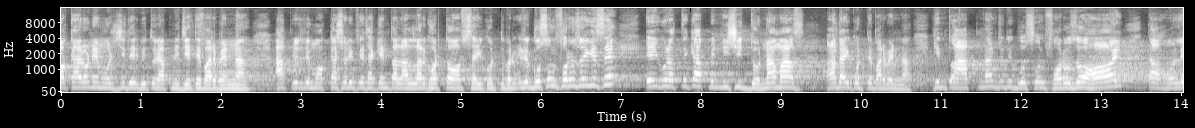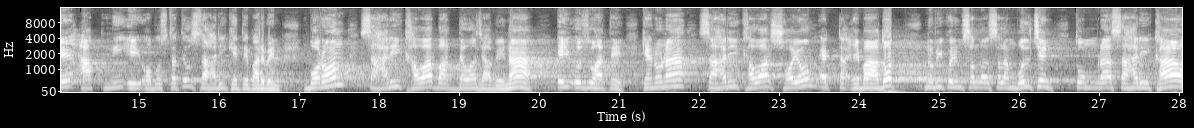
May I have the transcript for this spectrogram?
অকারণে মসজিদের ভিতরে আপনি যেতে পারবেন না। আপনি যদি মক্কা শরীফে থাকেন, তাহলে আল্লাহর ঘরটা অফসাই করতে পারবেন এটা গোসল ফরজ হয়ে গেছে, এইগুলোর থেকে আপনি নিষিদ্ধ। নামাজ আদায় করতে পারবেন না। কিন্তু আপনার যদি গোসল ফরজও হয়, তাহলে আপনি এই অবস্থাতেও সাহারি খেতে পারবেন। বরং সাহারি খাওয়া বাদ দেওয়া যাবে না এই অজুহাতে। কেননা সাহারি খাওয়া স্বয়ং একটা এবাদত নবী করিম সাল্লা সাল্লাম বলছেন, তোমরা সাহারি খাও।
